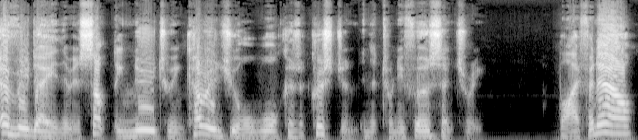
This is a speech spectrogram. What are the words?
every day there is something new to encourage your walk as a Christian in the 21st century. Bye for now.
